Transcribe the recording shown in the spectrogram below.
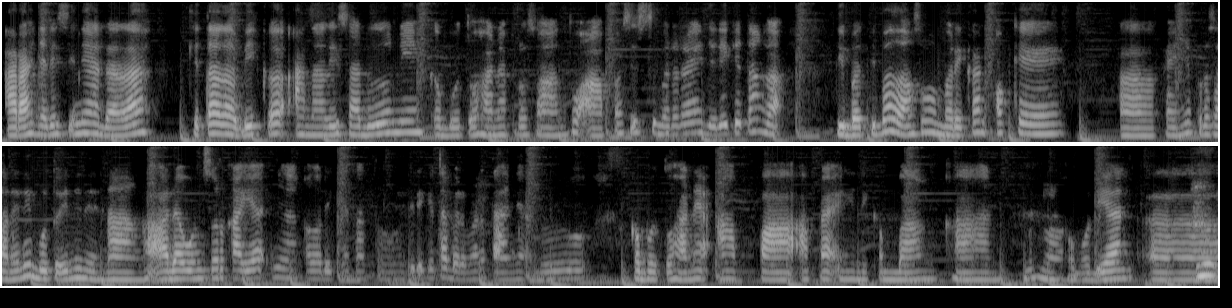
arahnya di sini adalah kita lebih ke analisa dulu nih kebutuhannya perusahaan tuh apa sih sebenarnya jadi kita nggak tiba-tiba langsung memberikan oke eh, kayaknya perusahaan ini butuh ini nih nah nggak ada unsur kayaknya kalau di kita tuh. Jadi kita benar-benar tanya dulu kebutuhannya apa apa yang ingin dikembangkan. Kemudian eh,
